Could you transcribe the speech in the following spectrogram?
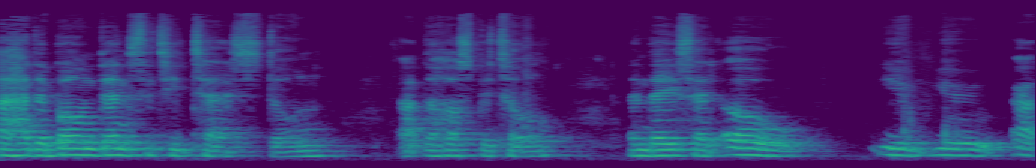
I had a bone density test done at the hospital, and they said, "Oh, you you uh,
